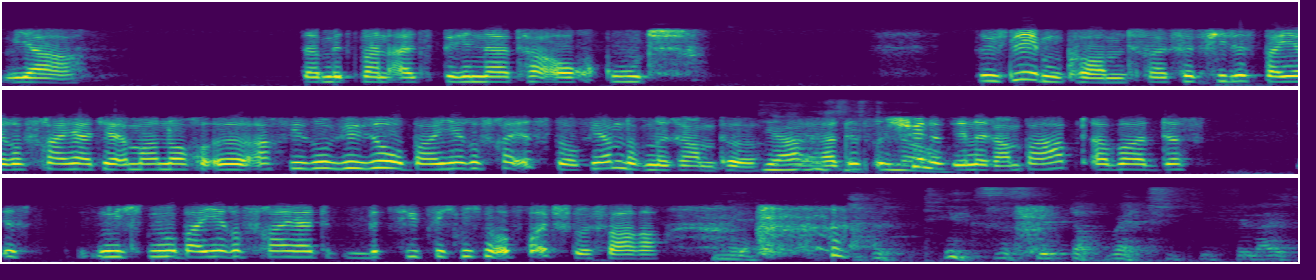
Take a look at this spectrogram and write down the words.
ja, damit man als Behinderter auch gut durchs Leben kommt, weil für viele ist Barrierefreiheit ja immer noch, äh, ach wieso, wieso, barrierefrei ist doch, wir haben doch eine Rampe. Ja, richtig, das ist genau. schön, dass ihr eine Rampe habt, aber das ist nicht nur Barrierefreiheit, bezieht sich nicht nur auf Rollstuhlfahrer. Nee. Allerdings, es gibt auch Menschen, die vielleicht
